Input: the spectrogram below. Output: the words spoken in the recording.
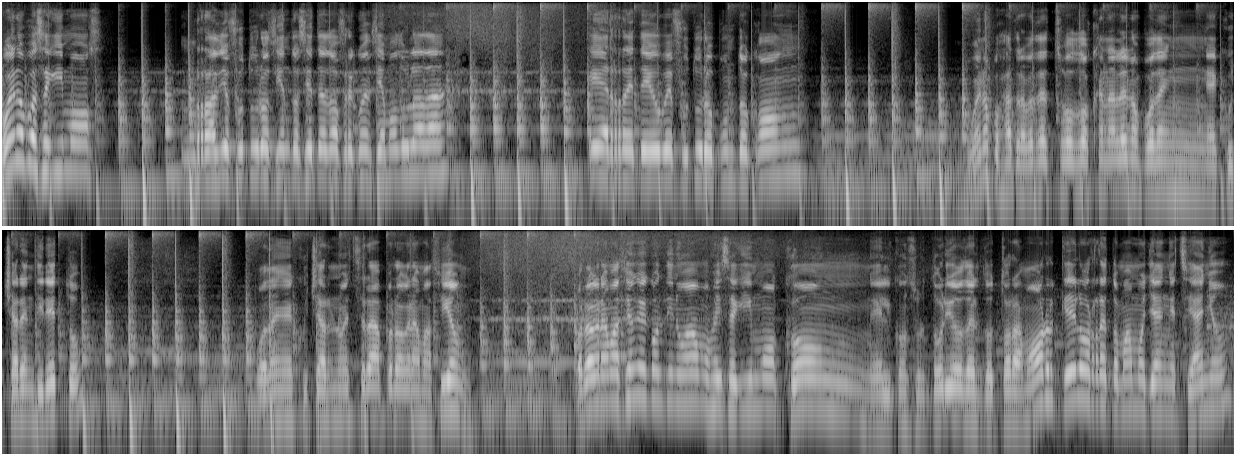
Bueno, pues seguimos. Radio Futuro 107.2 frecuencia modulada. rtvfuturo.com. Bueno, pues a través de estos dos canales nos pueden escuchar en directo. Pueden escuchar nuestra programación. Programación que continuamos y seguimos con el consultorio del doctor Amor, que lo retomamos ya en este año.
